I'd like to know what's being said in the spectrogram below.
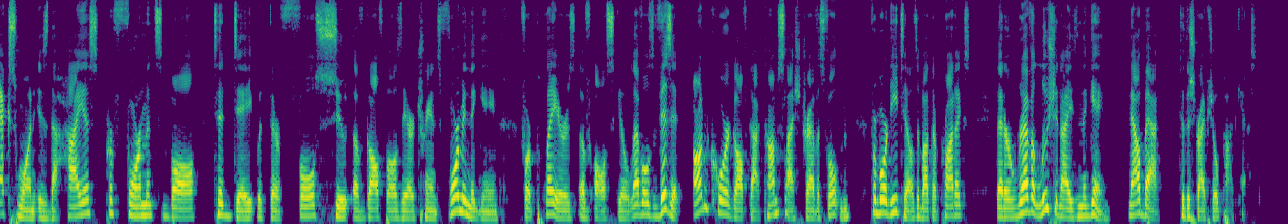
X1 is the highest performance ball to date with their full suit of golf balls. They are transforming the game for players of all skill levels. Visit oncoregolf.com slash Travis Fulton for more details about their products that are revolutionizing the game. Now back to the Stripe Show podcast.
